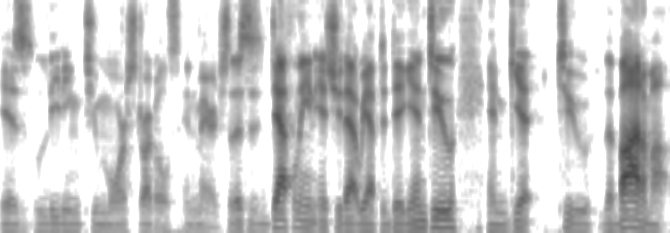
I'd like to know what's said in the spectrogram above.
is leading to more struggles in marriage so this is definitely an issue that we have to dig into and get to the bottom of.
